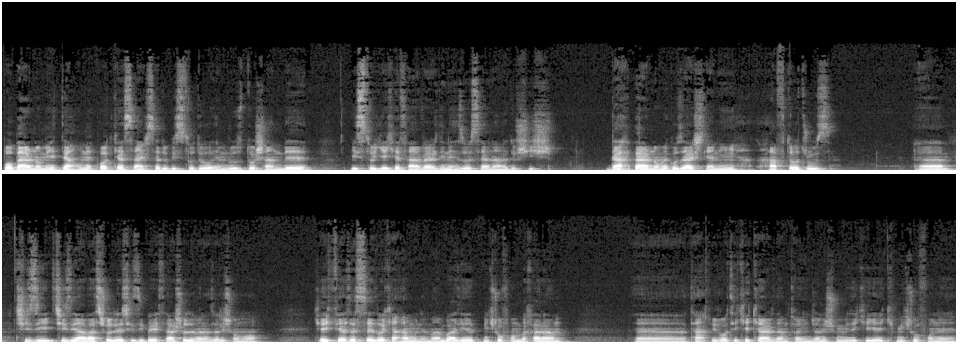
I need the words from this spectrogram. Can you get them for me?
با برنامه دهم پادکست 822 امروز دوشنبه 21 فروردین 1396 ده برنامه گذشت یعنی هفتاد روز. چیزی چیزی عوض شده چیزی بهتر شده به نظر شما؟ کیفیت صدا که همونه. من باید یه میکروفون بخرم. تحقیقاتی که کردم تا اینجا نشون میده که یک میکروفون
